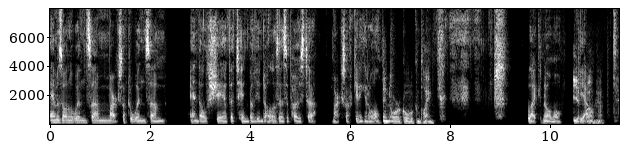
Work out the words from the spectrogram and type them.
Amazon will win some, Microsoft will win some, and they'll share the $10 billion as opposed to Microsoft getting it all. And Oracle will complain. like normal. Yeah. yeah. Well, yeah.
